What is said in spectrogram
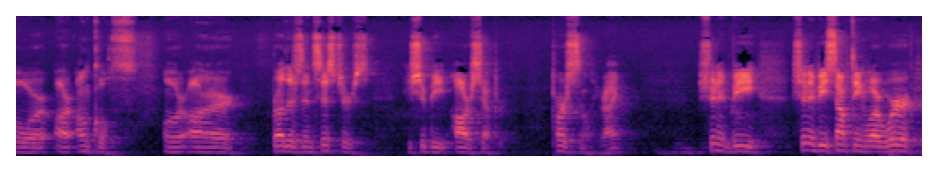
or our uncles or our brothers and sisters. He should be our shepherd personally, right? Shouldn't be shouldn't be something where we're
